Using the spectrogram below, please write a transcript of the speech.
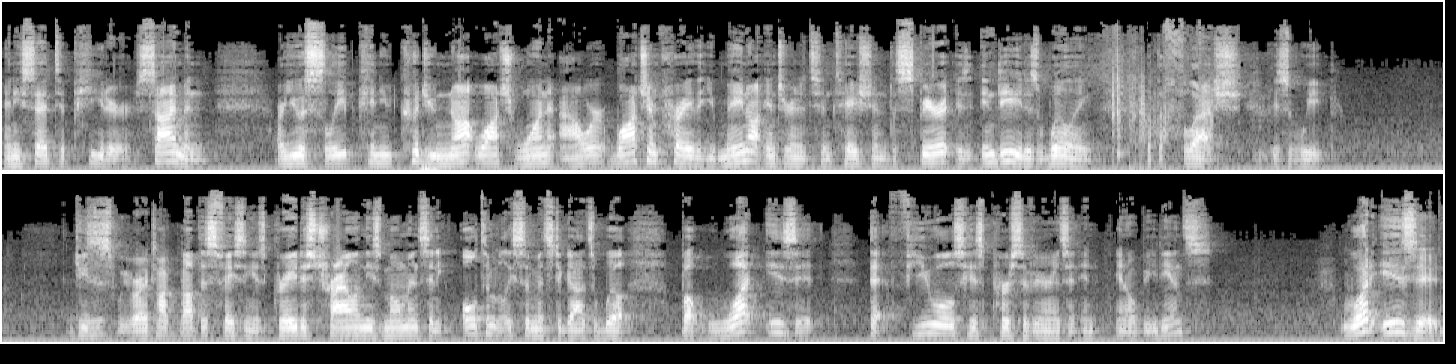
and he said to Peter, Simon, are you asleep? Can you, could you not watch one hour? Watch and pray that you may not enter into temptation. The spirit is indeed is willing, but the flesh is weak. Jesus, we already talked about this, facing his greatest trial in these moments, and he ultimately submits to God's will. But what is it that fuels his perseverance and, and obedience? What is it?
